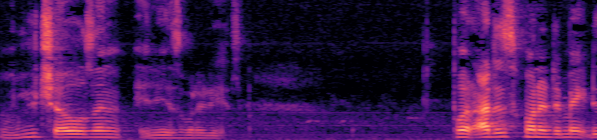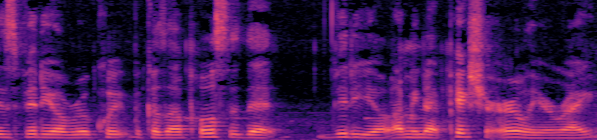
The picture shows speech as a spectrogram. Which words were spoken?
When you chosen, it is what it is. But I just wanted to make this video real quick because I posted that video, I mean that picture earlier, right?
